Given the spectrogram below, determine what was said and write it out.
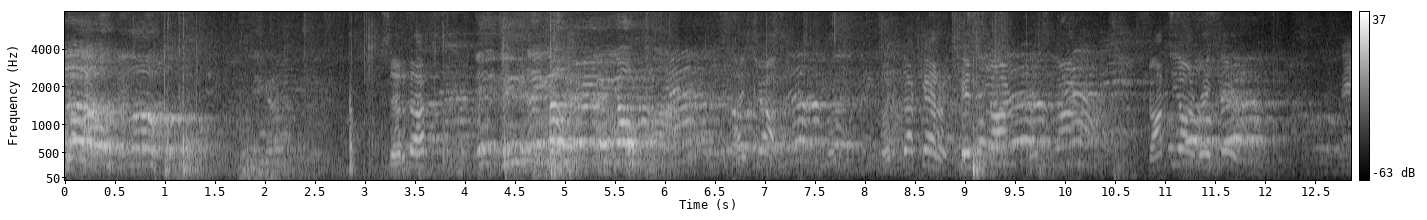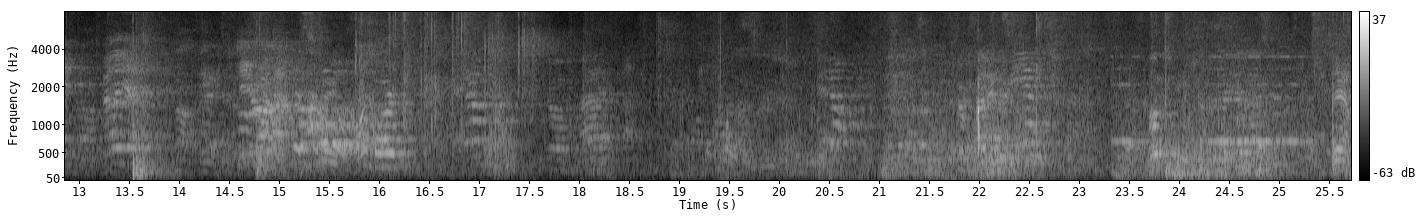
shot. Set it up. There you go. Nice job. Let's duck at it. Catch the arm. Catch the arm. Drop the arm right there. Okay, One more. Sam.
